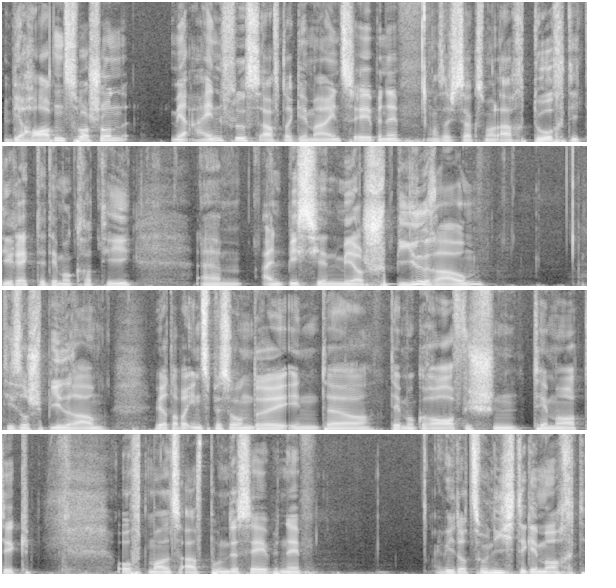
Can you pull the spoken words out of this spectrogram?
wir haben zwar schon mehr Einfluss auf der Gemeinsebene, also ich sag's mal auch durch die direkte Demokratie, ähm, ein bisschen mehr Spielraum, Dieser Spielraum wird aber insbesondere in der demografischen Thematik oftmals auf Bundesebene wieder zunichte gemacht,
